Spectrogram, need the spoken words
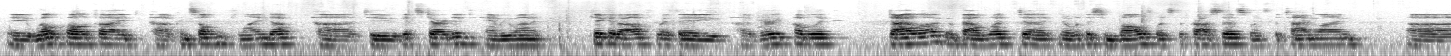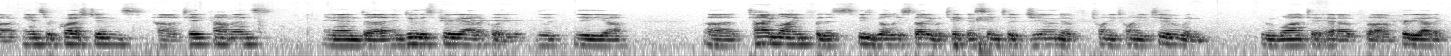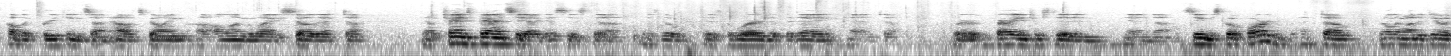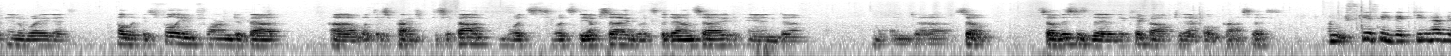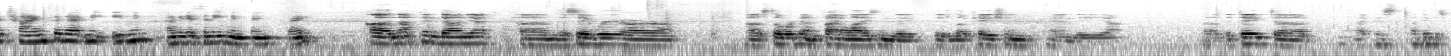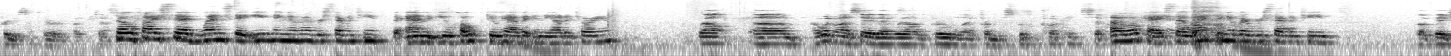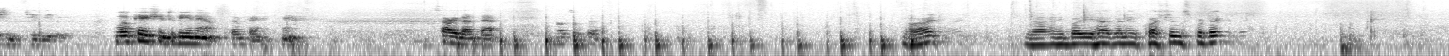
a well-qualified uh, consultant lined up uh, to get started, and we want to kick it off with a, a very public dialogue about what uh, you know what this involves, what's the process, what's the timeline, uh, answer questions, uh, take comments, and uh, and do this periodically. The, the uh, timeline for this feasibility study will take us into June of 2022, and we want to have uh, periodic public briefings on how it's going uh, along the way, so that uh, you know transparency, I guess, is the is the is the word of the day, and uh, we're very interested in in uh, seeing this go forward. But uh, we only want to do it in a way that public is fully informed about what this project is about, what's, what's the upside, what's the downside, and, and, so, so this is the, the kickoff to that whole process. Um, excuse me, Vic, do you have a time for that me- evening? I mean, it's an evening thing, right? Uh, not pinned down yet. Um, as I say, we are, uh, uh, still working on finalizing the, the location and the, uh, uh, the date, uh, is, I think it's pretty secure, but, uh, So if I said Wednesday evening, November seventeenth, and you hope to have it in the auditorium? well, um, I wouldn't want to say that without approval from the school board, so, Oh, okay, so Wednesday, November seventeenth, location TBD. location to be announced, okay, thanks. Sorry about that. That's okay. All right. Uh, Anybody have any questions for Vic?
